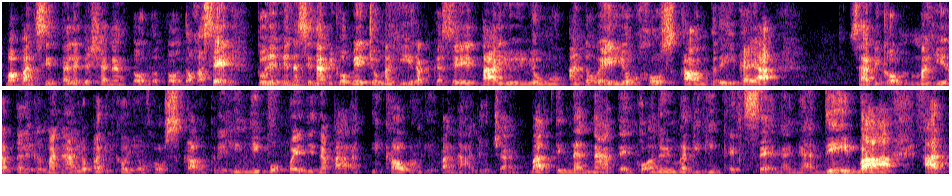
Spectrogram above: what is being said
mapansin talaga siya ng todo-todo. Kasi, tulad niya na sinabi ko, medyo mahirap kasi tayo yung, ano eh, yung host country. Kaya, sabi ko, mahirap talaga manalo pag ikaw yung host country. Hindi po pwede na parang ikaw ang ipanalo dyan. But tingnan natin kung ano yung magiging eksena niya. Ba? At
